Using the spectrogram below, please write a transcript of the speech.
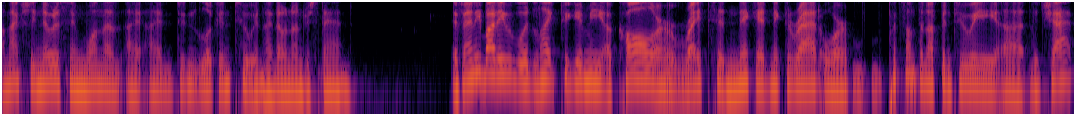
I'm actually noticing one that I, I didn't look into and I don't understand. If anybody would like to give me a call or write to Nick at Nick the Rat or put something up into a uh, the chat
